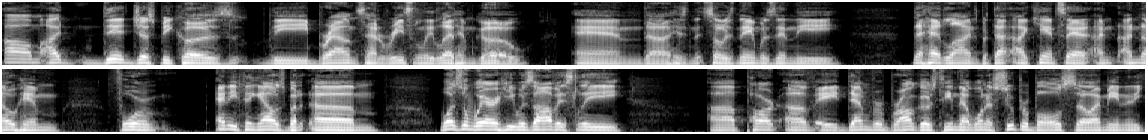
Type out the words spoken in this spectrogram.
Um, I did just because the Browns had recently let him go, and uh, his so his name was in the the headlines. But that I can't say I, I know him for anything else. But um, was aware he was obviously uh, part of a Denver Broncos team that won a Super Bowl. So I mean, he,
